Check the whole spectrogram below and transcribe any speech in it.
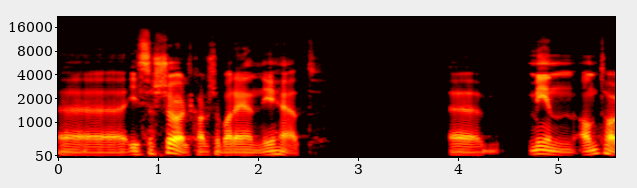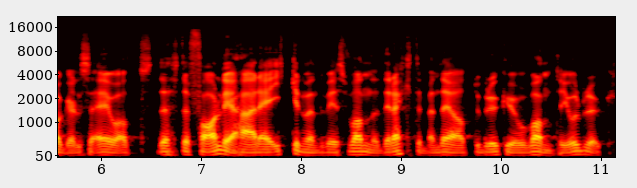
uh, i seg sjøl kanskje bare er en nyhet. Uh, min antakelse er jo at det, det, farlige her er ikke nødvendigvis vannet direkte, men det at du bruker jo vann til jordbruk.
